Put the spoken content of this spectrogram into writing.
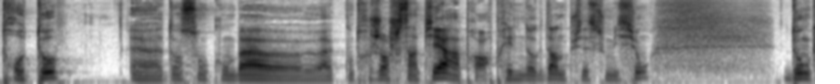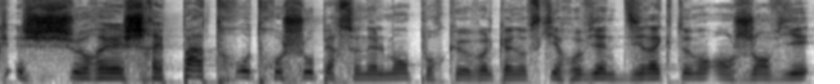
trop tôt euh, dans son combat euh, contre Georges Saint-Pierre après avoir pris le knockdown puis la soumission. Donc je serais pas trop trop chaud personnellement pour que Volkanovski revienne directement en janvier,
